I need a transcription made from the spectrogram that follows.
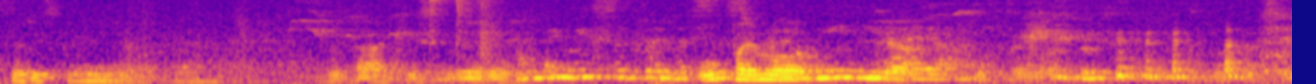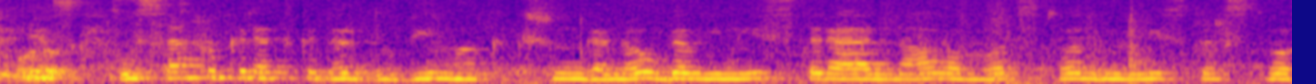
stvari spreminjajo v taki smeri. Ali mislite, da se Upajmo, spreminjajo? ja, upajmo, Jaz vsakokrat, kadar dobimo kakšnega novega ministra, novo vodstvo na ministrstvu,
